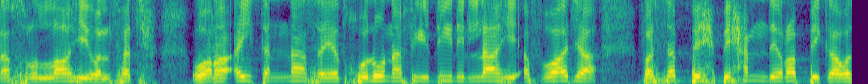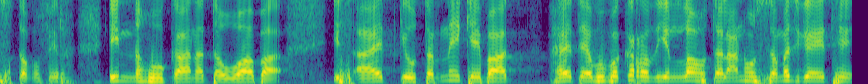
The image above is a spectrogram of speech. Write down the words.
نصر اللہ والفتح ورأيت الناس يدخلون في دين الله افواجا فسبح بحمد ربك واستغفر انه كان توابا. اس آیت کے اترنے کے بعد حیرت ابو بکر رضی اللہ تعالیٰ عنہ سمجھ گئے تھے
